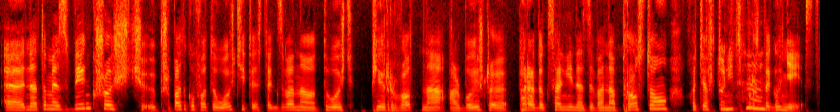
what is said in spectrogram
E, natomiast większość przypadków otyłości to jest tak zwana otyłość pierwotna albo jeszcze paradoksalnie nazywana prostą, chociaż tu nic prostego nie jest.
